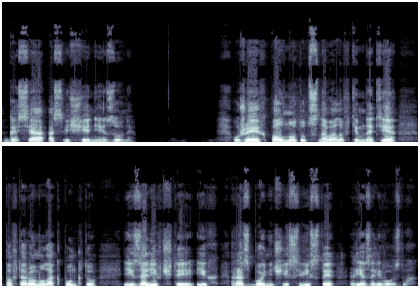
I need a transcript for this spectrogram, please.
гася освещение зоны. Уже их полно тут сновало в темноте по второму лагпункту, и заливчатые их разбойничьи свисты резали воздух.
